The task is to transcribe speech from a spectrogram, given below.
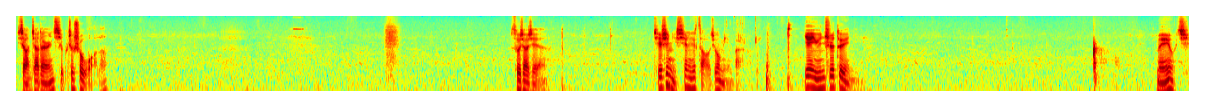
想嫁的人岂不就是我了？苏小姐，其实你心里早就明白了，燕云之对你没有情。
